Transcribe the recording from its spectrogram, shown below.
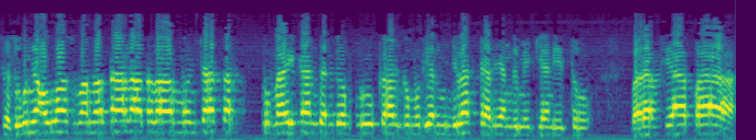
Sesungguhnya Allah Subhanahu wa taala telah mencatat kebaikan dan keburukan kemudian menjelaskan yang demikian itu. Barang siapa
